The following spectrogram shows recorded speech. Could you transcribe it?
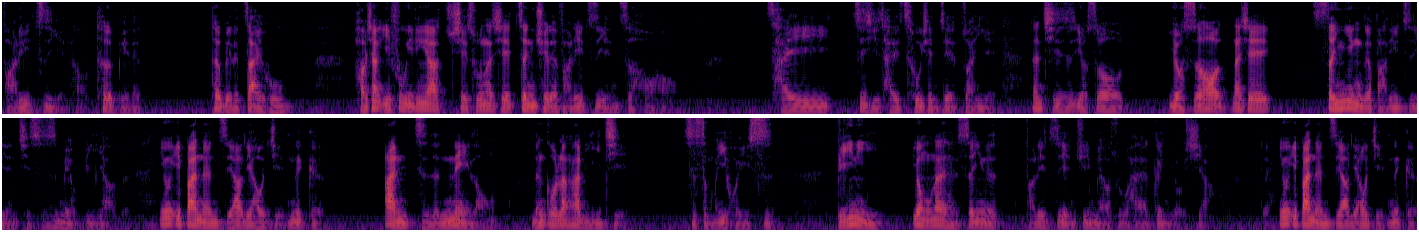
法律字眼哦特别的特别的在乎，好像一副一定要写出那些正确的法律字眼之后哈，才自己才凸显自己的专业。但其实有时候有时候那些生硬的法律字眼其实是没有必要的，因为一般人只要了解那个案子的内容，能够让他理解是什么一回事，比你用那很生硬的法律字眼去描述还要更有效。对，因为一般人只要了解那个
